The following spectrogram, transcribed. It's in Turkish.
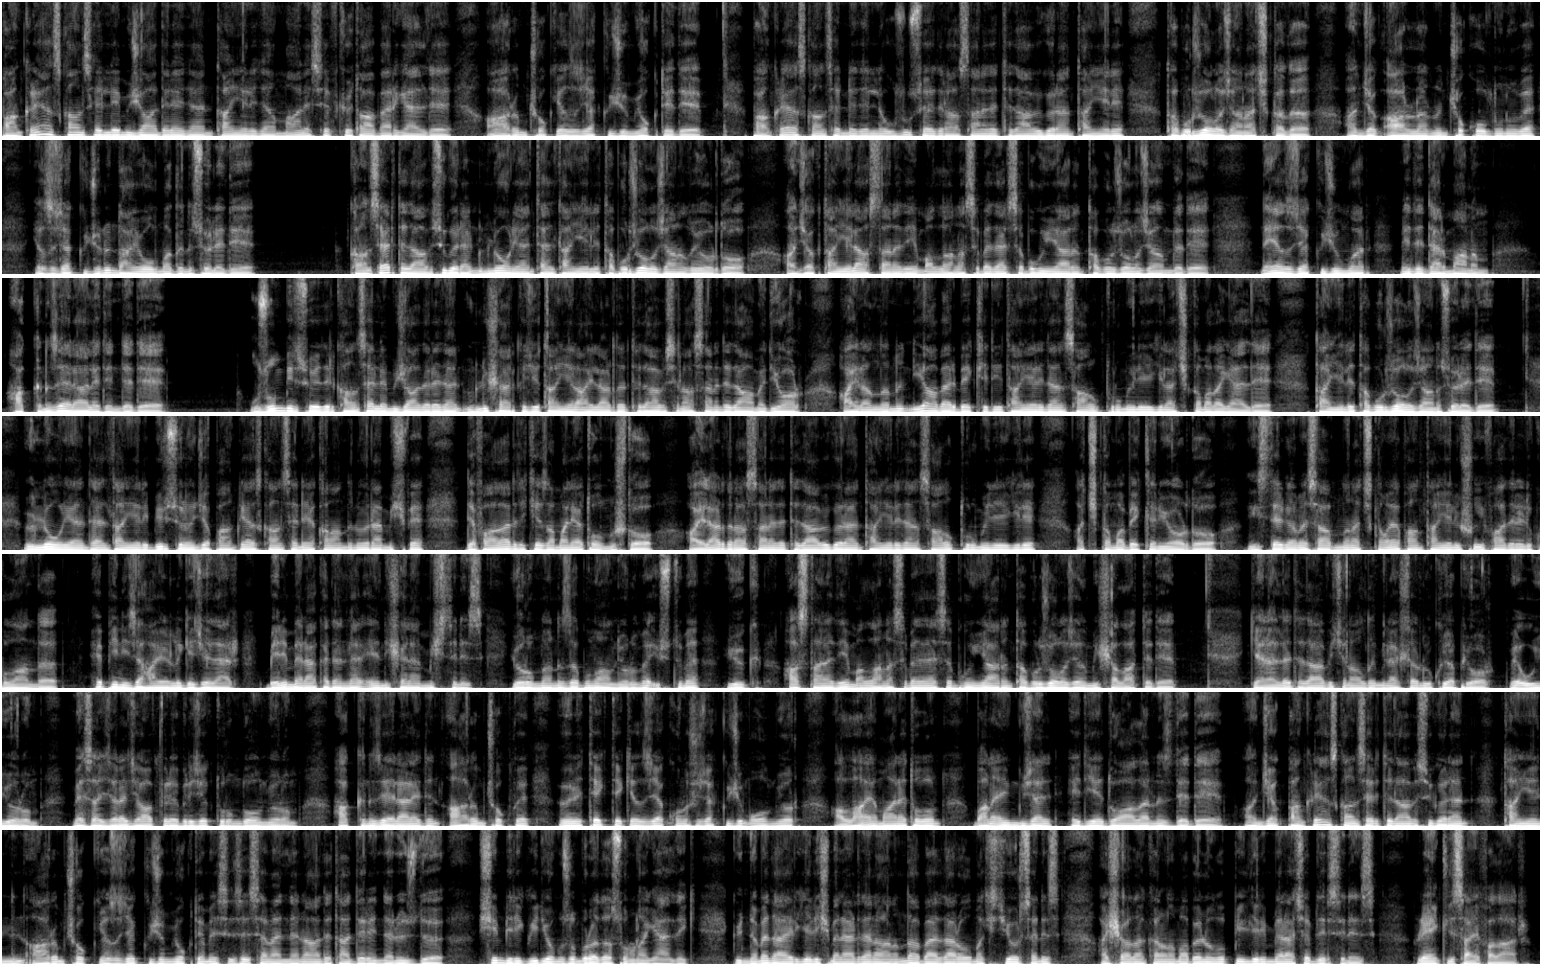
Pankreas kanseriyle mücadele eden Tanyeli'den maalesef kötü haber geldi. Ağrım çok yazacak gücüm yok dedi. Pankreas kanseri nedeniyle uzun süredir hastanede tedavi gören Tanyeli taburcu olacağını açıkladı. Ancak ağrılarının çok olduğunu ve yazacak gücünün dahi olmadığını söyledi. Kanser tedavisi gören ünlü oryantal Tanyeli taburcu olacağını duyurdu. Ancak Tanyeli hastanedeyim Allah nasip ederse bugün yarın taburcu olacağım dedi. Ne yazacak gücüm var ne de dermanım. Hakkınızı helal edin dedi. Uzun bir süredir kanserle mücadele eden ünlü şarkıcı Tanyeli aylardır tedavisine hastanede devam ediyor. Hayranlarının iyi haber beklediği Tanyeli'den sağlık durumu ile ilgili açıklama da geldi. Tanyeli taburcu olacağını söyledi. Ünlü oryantal Tanyeli bir süre önce pankreas kanserine yakalandığını öğrenmiş ve defalarca kez ameliyat olmuştu. Aylardır hastanede tedavi gören Tanyeli'den sağlık durumu ile ilgili açıklama bekleniyordu. Instagram hesabından açıklama yapan Tanyeli şu ifadeleri kullandı. Hepinize hayırlı geceler. Beni merak edenler endişelenmişsiniz. Yorumlarınızda bunu anlıyorum ve üstüme yük. Hastanedeyim Allah nasip ederse bugün yarın taburcu olacağım inşallah dedi. Genelde tedavi için aldığım ilaçlar uyku yapıyor ve uyuyorum. Mesajlara cevap verebilecek durumda olmuyorum. Hakkınızı helal edin. Ağrım çok ve öyle tek tek yazacak, konuşacak gücüm olmuyor. Allah'a emanet olun. Bana en güzel hediye dualarınız dedi. Ancak pankreas kanseri tedavisi gören Tanyeli'nin ağrım çok, yazacak gücüm yok demesi ise sevenlerini adeta derinden üzdü. Şimdilik videomuzun burada sonuna geldik. Gündeme dair gelişmelerden anında haberdar olmak istiyorsanız aşağıdan kanalıma abone olup bildirimleri açabilirsiniz. Renkli sayfalar.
